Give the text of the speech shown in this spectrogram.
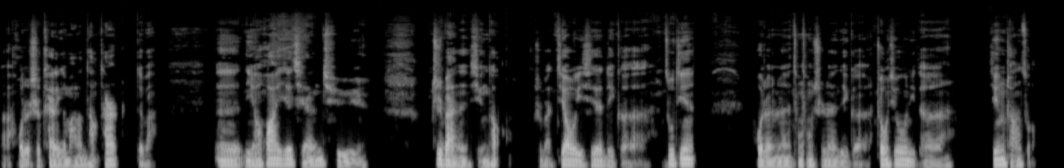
啊，或者是开了一个麻辣烫摊儿，对吧？呃，你要花一些钱去置办行头，是吧？交一些这个租金。或者呢，同同时呢，这个装修你的经营场所，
